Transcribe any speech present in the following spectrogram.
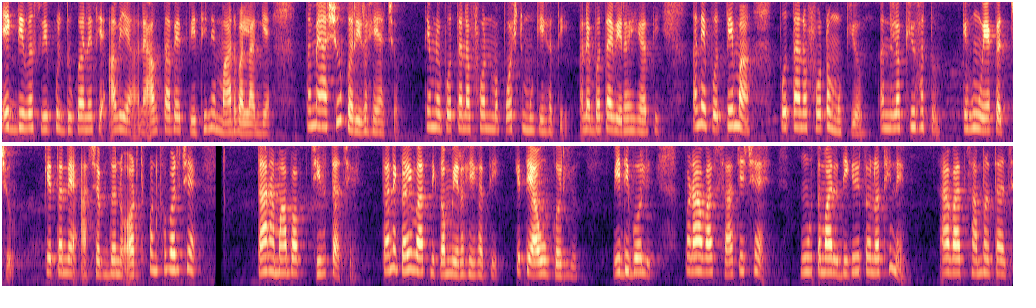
એક દિવસ વિપુલ દુકાનેથી આવ્યા અને આવતા વેત વિધિને મારવા લાગ્યા. તમે આ શું કરી રહ્યા છો? તેમણે પોતાના ફોનમાં પોસ્ટ મૂકી હતી અને બતાવી રહી હતી. અને તેમાં પોતાનો ફોટો મૂક્યો અને લખ્યું હતું કે હું એક જ છું. કે તને આ શબ્દનો અર્થ પણ ખબર છે? તારા મા બાપ જીવતા છે. તને કઈ વાતની કમી રહી હતી કે તે આવું કર્યું? વિધિ બોલી, પણ આ વાત સાચી છે. હું તમારી દીકરી તો નથી ને? આ વાત સાંભળતા જ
